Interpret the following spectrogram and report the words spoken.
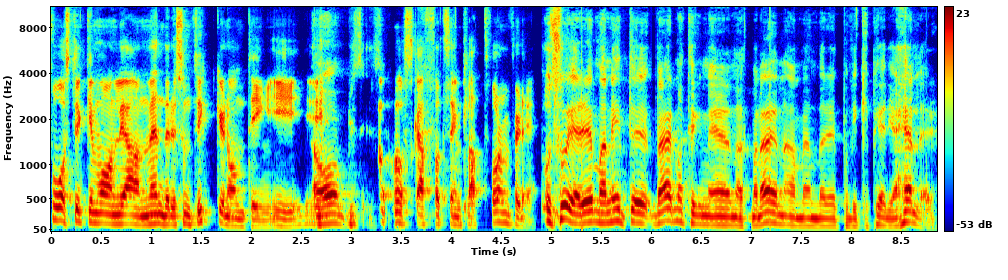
två stycken vanliga användare som tycker någonting i, Ja, och skaffat sig en plattform för det. Och så är det, man är inte värd någonting mer än att man är en användare på Wikipedia heller.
